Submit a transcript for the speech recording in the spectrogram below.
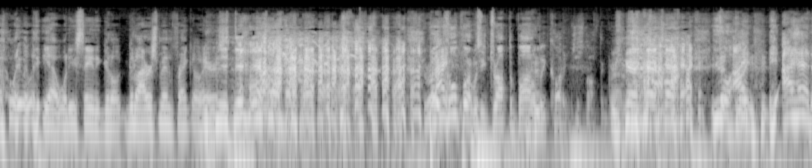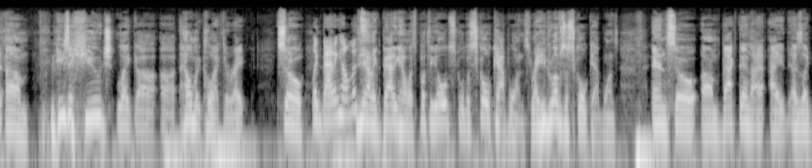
wait, wait, wait, yeah, what do you say? The good old, good Irishman, Franco Harris. The really I- cool part was he dropped the bottle, but he caught it just off the ground. you know, I he, I had um, he's a huge like uh, uh, helmet collector, right? So Like batting helmets? yeah, like batting helmets, but the old school, the skull cap ones, right? He loves the skull cap ones, and so um, back then, I, I as like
